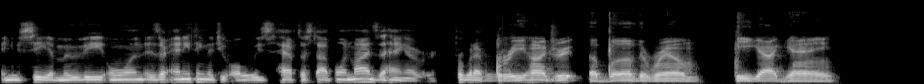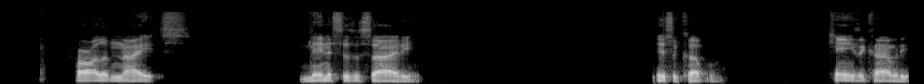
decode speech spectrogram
and you see a movie on. Is there anything that you always have to stop on? Mine's The Hangover for whatever. reason. 300 above the rim. He got game. Harlem Nights. Menace to Society. It's a couple. Kings of Comedy.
